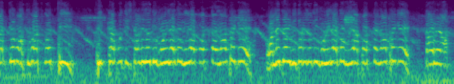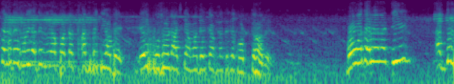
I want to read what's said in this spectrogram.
রাজ্যে বসবাস করছি? শিক্ষা প্রতিষ্ঠানে যদি মহিলাদের নিরাপত্তা না থাকে, কলেজের ভিতরে যদি মহিলাদের নিরাপত্তা না থাকে, তাহলে রাস্তাঘাটে মহিলাদের নিরাপত্তা থাকবে কি হবে এই প্রশ্নটা আজকে আমাদেরকে আপনাদেরকে করতে হবে। মমতা ব্যানার্জি একজন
